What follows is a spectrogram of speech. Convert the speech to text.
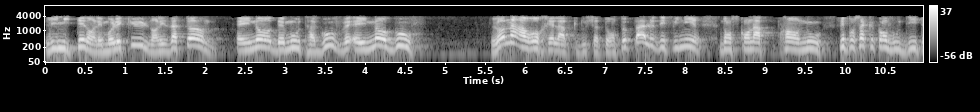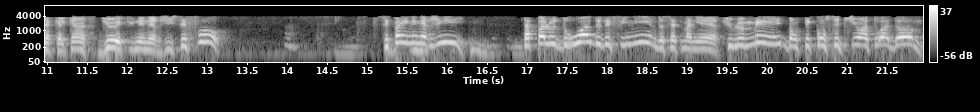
limité dans les molécules, dans les atomes. Demut gouf. On ne peut pas le définir dans ce qu'on apprend nous. C'est pour ça que quand vous dites à quelqu'un Dieu est une énergie, c'est faux. C'est pas une énergie. Tu n'as pas le droit de définir de cette manière. Tu le mets dans tes conceptions à toi d'homme.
